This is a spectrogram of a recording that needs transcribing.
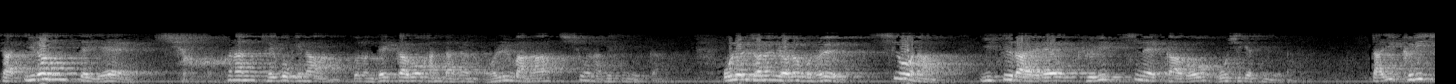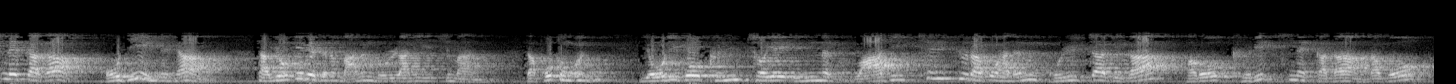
자, 이런 때에 시원한 계곡이나 또는 냇가로 간다면 얼마나 시원하겠습니까? 오늘 저는 여러분을 시원한 이스라엘의 그릿 시내가로 모시겠습니다. 자, 이 그릿 시내가가 어디에 있느냐? 자, 여기에 대해서는 많은 논란이 있지만, 자, 보통은 여리고 근처에 있는 와디 켈트라고 하는 골짜기가 바로 그릿 시내가다라고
